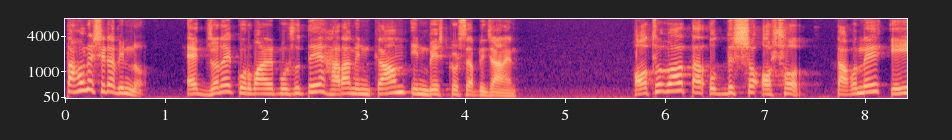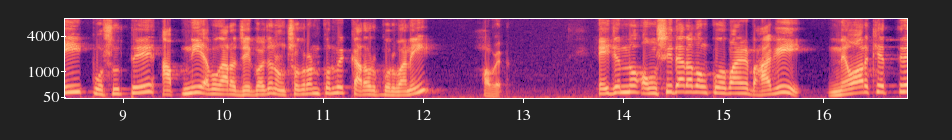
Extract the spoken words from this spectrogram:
তাহলে সেটা ভিন্ন। একজনে কোরবানের পশুতে হারাম ইনকাম ইনভেস্ট করছে, আপনি জানেন। অথবা তার উদ্দেশ্য অসৎ, তাহলে এই পশুতে আপনি এবং আরও যে কয়জন অংশগ্রহণ করবে, কারোর কোরবানি হবে। এই জন্য অংশীদার এবং কোরবানির ভাগই নেওয়ার ক্ষেত্রে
